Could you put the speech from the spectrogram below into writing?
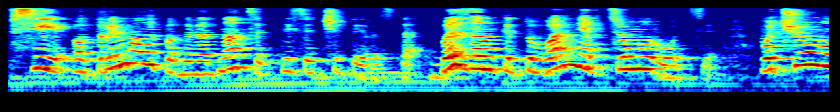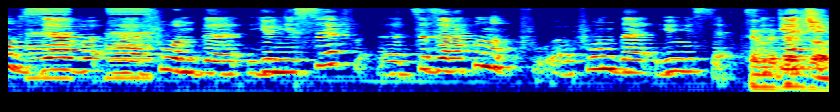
всі отримали по 19 тисяч 400 без анкетування в цьому році. По чому взяв е, фонд ЮНІСЕФ? Е, Це за рахунок фонду ЮНІСЕФ. Це не Дитячий-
